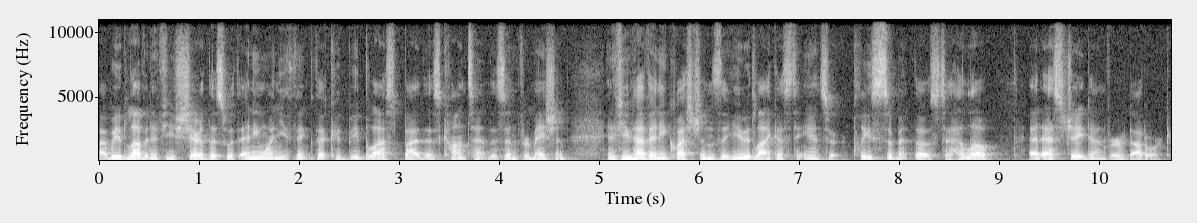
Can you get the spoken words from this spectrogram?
uh, we'd love it if you shared this with anyone you think that could be blessed by this content, this information. And if you have any questions that you would like us to answer, please submit those to hello at sjdenver.org.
